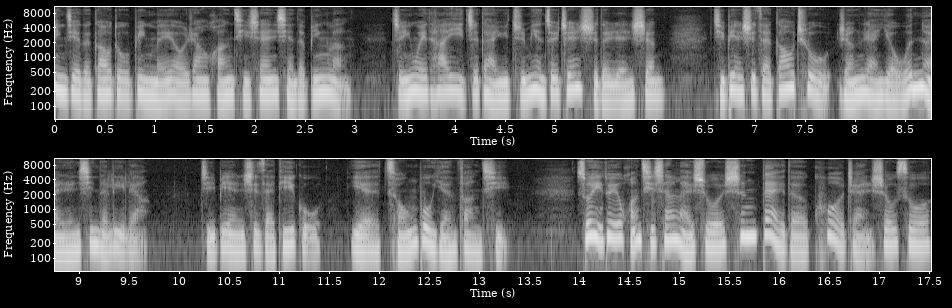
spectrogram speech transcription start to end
境界的高度，并没有让黄绮珊显得冰冷，只因为她一直敢于直面最真实的人生，即便是在高处，仍然有温暖人心的力量；即便是在低谷，也从不言放弃。所以，对于黄绮珊来说，声带的扩展收缩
